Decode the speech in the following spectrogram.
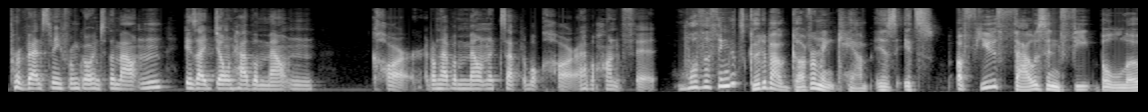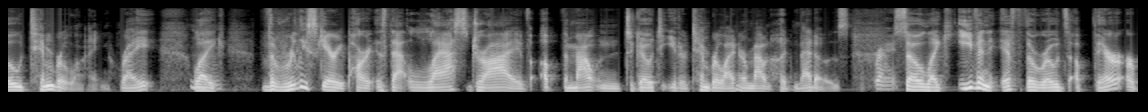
prevents me from going to the mountain is I don't have a mountain car. I don't have a mountain acceptable car. I have a Honda Fit. Well, the thing that's good about government camp is it's a few thousand feet below timberline, right? Mm-hmm. Like the really scary part is that last drive up the mountain to go to either timberline or Mount Hood Meadows. Right. So, like, even if the roads up there are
